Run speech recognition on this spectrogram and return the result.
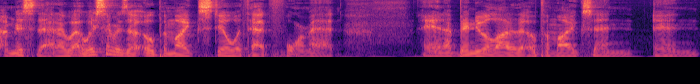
I, I miss that. I, I wish there was an open mic still with that format. And I've been to a lot of the open mics, and and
